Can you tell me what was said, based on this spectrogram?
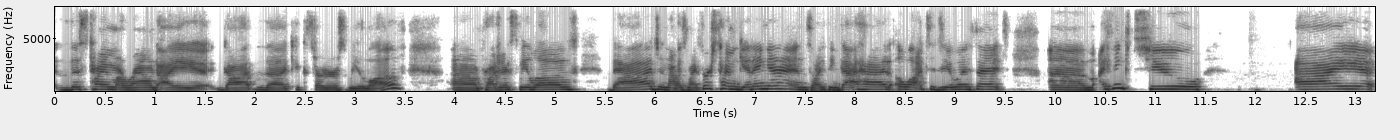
this time around, I got the Kickstarters we love, um, projects we love badge, and that was my first time getting it, and so I think that had a lot to do with it. Um, I think too. I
